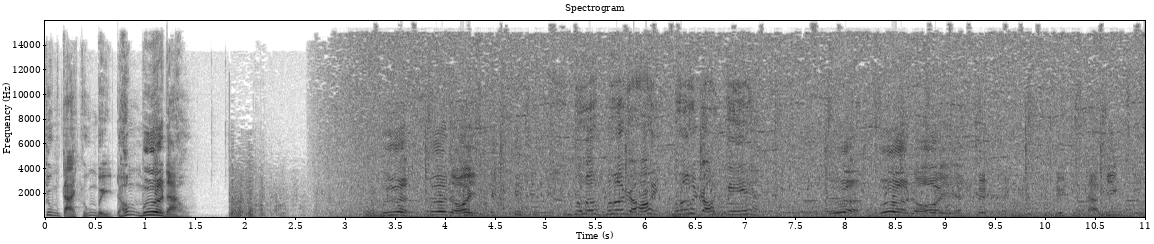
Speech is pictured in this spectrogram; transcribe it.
Chúng ta chuẩn bị đón mưa nào. Mưa, mưa rồi. Mưa mưa rồi Mưa rồi kìa Mưa, mưa rồi. Nếu chúng ta biết đường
